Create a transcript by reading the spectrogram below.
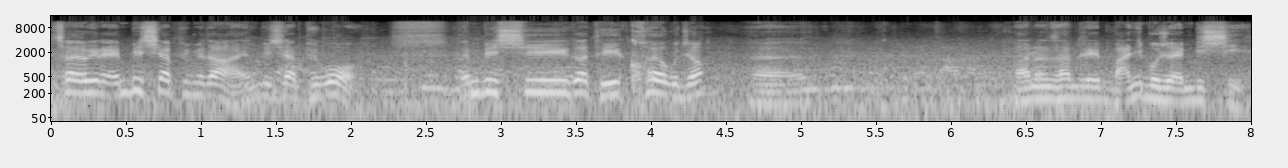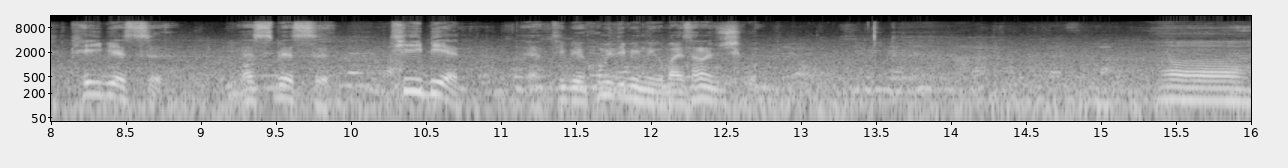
자 여기는 MBC 앞입니다. MBC 앞이고 MBC가 되게 커요, 그죠? 예. 많은 사람들이 많이 보죠. MBC, KBS, SBS, TBN, 예, TBN 코미디 빅리그 많이 사랑해 주시고 어,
